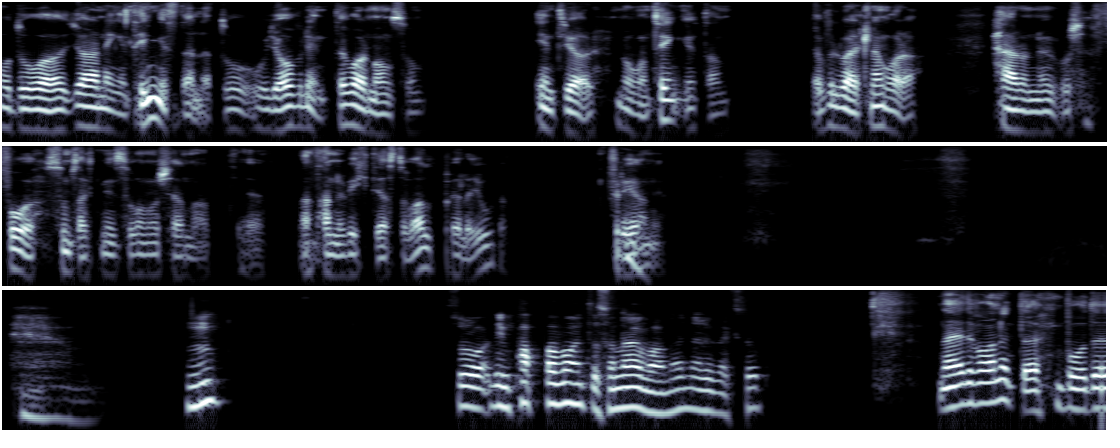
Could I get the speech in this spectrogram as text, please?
Och då gör han ingenting istället och, och jag vill inte vara någon som inte gör någonting utan jag vill verkligen vara här och nu och få som sagt min son att känna att eh, att han är viktigast av allt på hela jorden. För det är han ju. Mm. Så din pappa var inte så närvarande när du växte upp? Nej, det var han inte. Både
